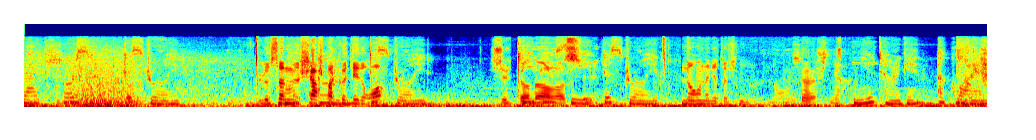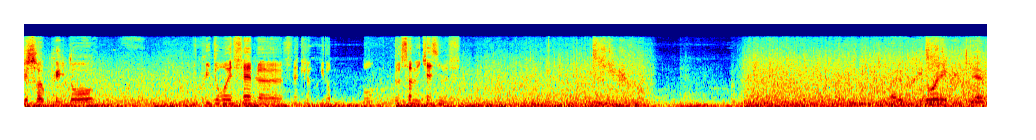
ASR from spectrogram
Right torso destroyed. Le somme me charge par le côté droit. Destroyed. J'ai le temps d'en lancer. PPC destroyed. Non, on a bientôt fini. Non, ça va finir. New target Je suis sur le quick draw. Le quick draw est faible, euh, faites le quick draw. Bon, le somme est quasi neuf. Ouais, le quick draw il est plus faible.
